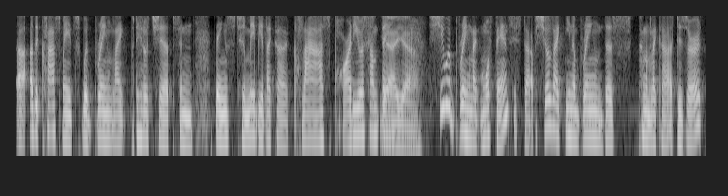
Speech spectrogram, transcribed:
uh, other classmates would bring like potato chips and things to maybe like a class party or something. Yeah, yeah. She would bring like more fancy stuff. She'll like, you know, bring this kind of like a dessert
